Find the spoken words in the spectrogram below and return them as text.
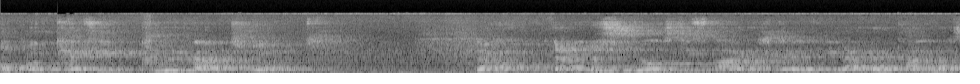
und Kevin kühnert wird. Denn wir müssen uns die Frage stellen, wie lange kann das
